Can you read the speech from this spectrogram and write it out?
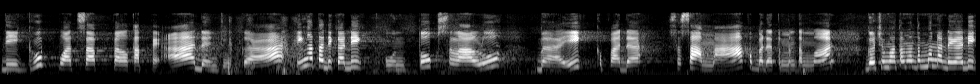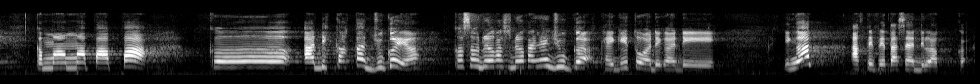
di grup WhatsApp PLKTA dan juga ingat adik-adik untuk selalu baik kepada sesama, kepada teman-teman. Gak cuma teman-teman adik-adik, ke mama, papa, ke adik kakak juga ya, ke saudara-saudaranya juga. Kayak gitu adik-adik. Ingat aktivitasnya dilakukan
